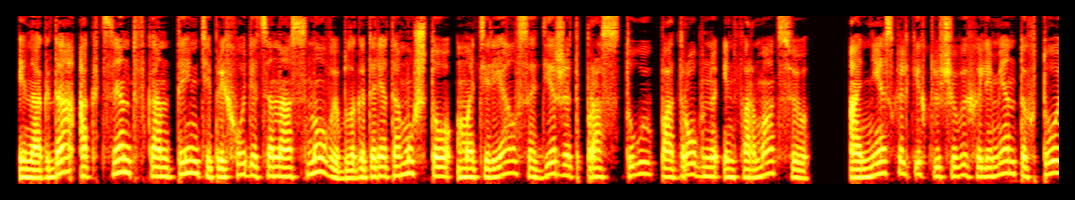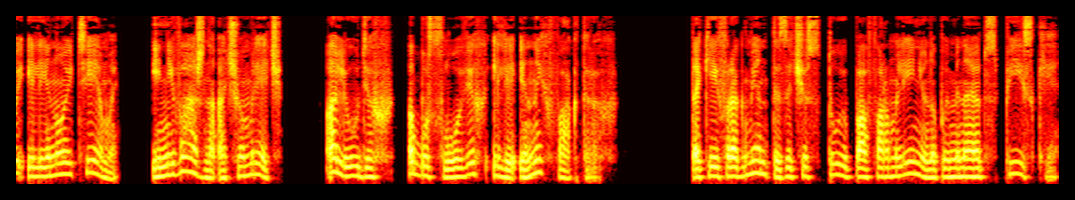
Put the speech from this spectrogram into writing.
Иногда акцент в контенте приходится на основы благодаря тому, что материал содержит простую, подробную информацию о нескольких ключевых элементах той или иной темы, и неважно, о чем речь, о людях, об условиях или иных факторах. Такие фрагменты зачастую по оформлению напоминают списки,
